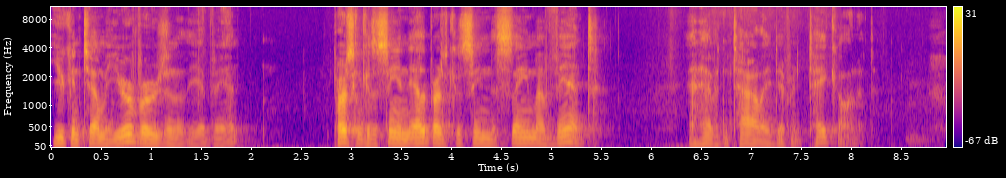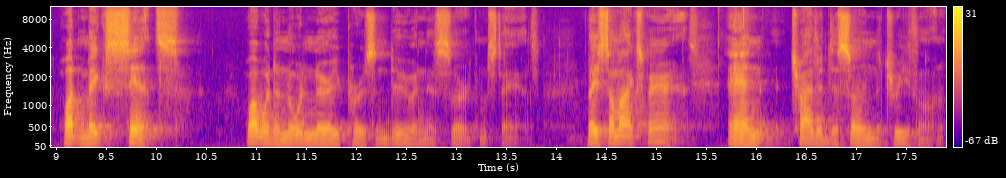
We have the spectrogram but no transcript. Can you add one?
You can tell me your version of the event. Person could have seen, the other person could have seen the same event and have an entirely different take on it. What makes sense? What would an ordinary person do in this circumstance? Based on my experience. And try to discern the truth on it.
